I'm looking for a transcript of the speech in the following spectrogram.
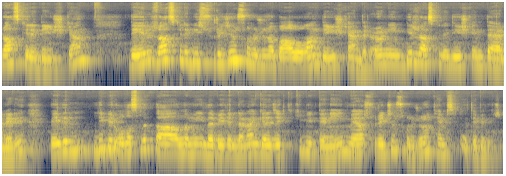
Rastgele değişken, değeri rastgele bir sürecin sonucuna bağlı olan değişkendir. Örneğin bir rastgele değişkenin değerleri belirli bir olasılık dağılımıyla belirlenen gelecekteki bir deneyin veya sürecin sonucunu temsil edebilir.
